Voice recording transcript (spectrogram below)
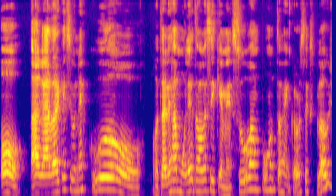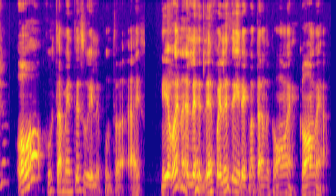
o agarrar que sea un escudo o tal vez amuletos o algo así que me suban puntos en Course Explosion o justamente subirle puntos a, eso. Y bueno, después les seguiré contando cómo me, cómo me va.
